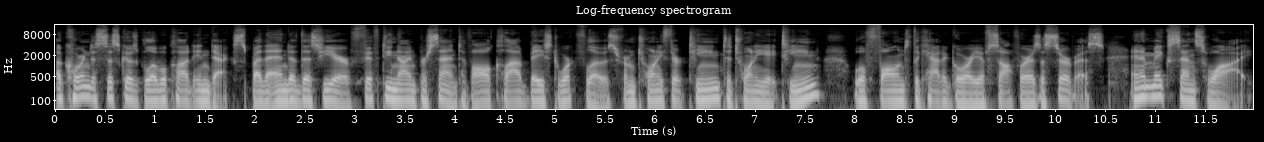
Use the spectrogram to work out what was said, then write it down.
According to Cisco's Global Cloud Index, by the end of this year, 59% of all cloud-based workflows from 2013 to 2018 will fall into the category of software as a service, and it makes sense why.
